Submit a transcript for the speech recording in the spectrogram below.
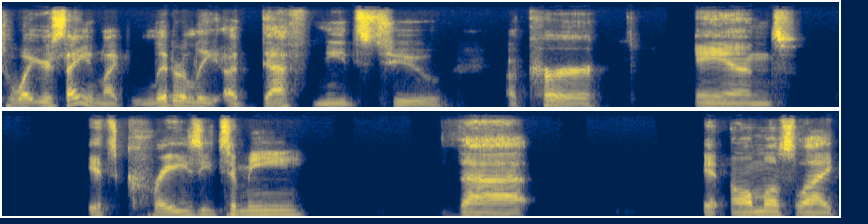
to what you're saying like literally a death needs to occur and it's crazy to me that it almost like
